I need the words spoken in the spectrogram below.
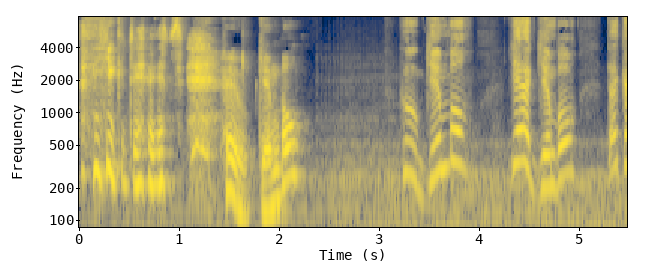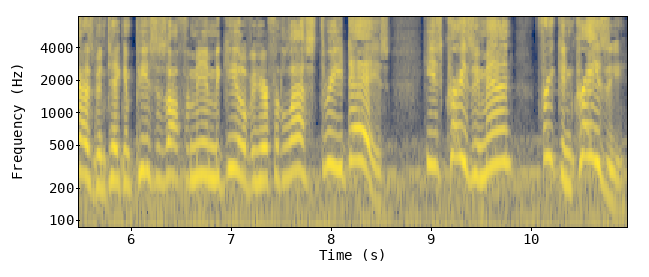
you could do it. Who? Gimble? Who, Gimble? Yeah, Gimble. That guy's been taking pieces off of me and McGee over here for the last three days. He's crazy, man. Freaking crazy.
